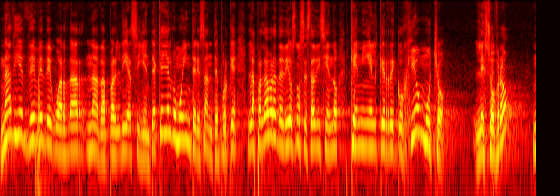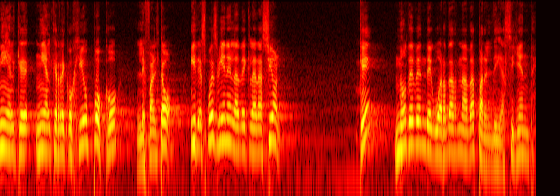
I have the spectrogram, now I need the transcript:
Nadie debe de guardar nada para el día siguiente. Aquí hay algo muy interesante porque la palabra de Dios nos está diciendo que ni el que recogió mucho le sobró, ni el que ni al que recogió poco le faltó. Y después viene la declaración que no deben de guardar nada para el día siguiente.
